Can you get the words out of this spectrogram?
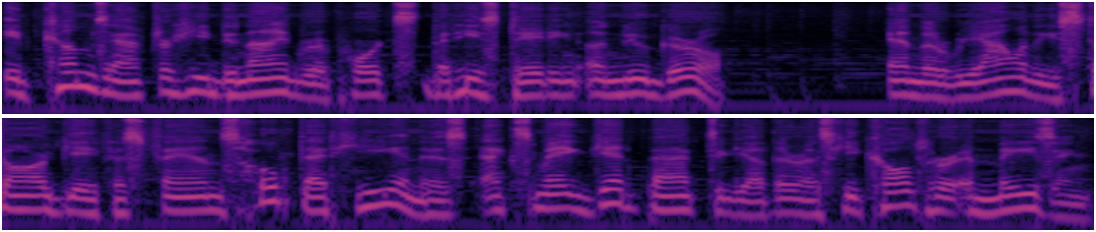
It comes after he denied reports that he's dating a new girl and the reality star gave his fans hope that he and his ex may get back together as he called her amazing.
